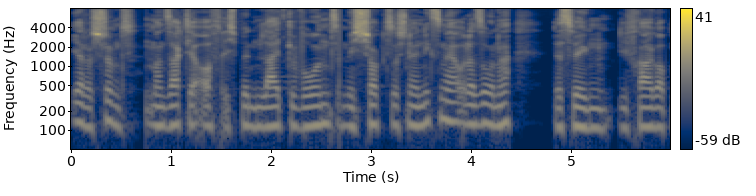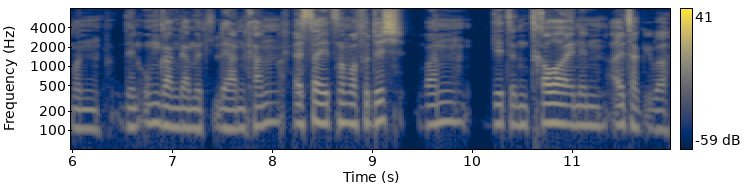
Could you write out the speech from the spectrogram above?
Ja, das stimmt. Man sagt ja oft, ich bin Leid gewohnt, mich schockt so schnell nichts mehr oder so, ne? Deswegen die Frage, ob man den Umgang damit lernen kann. Esther, jetzt nochmal für dich, wann geht denn Trauer in den Alltag über?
